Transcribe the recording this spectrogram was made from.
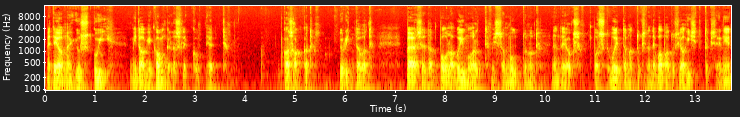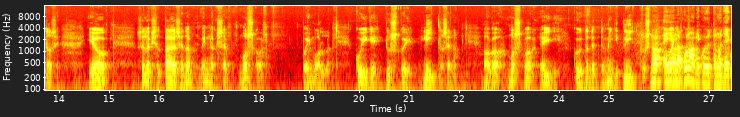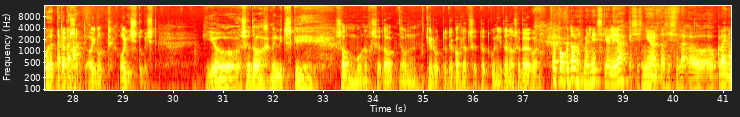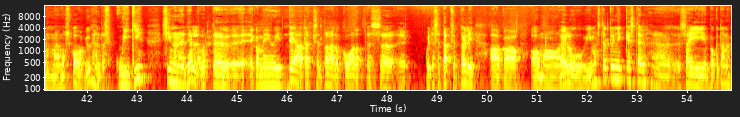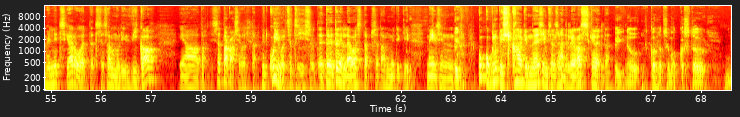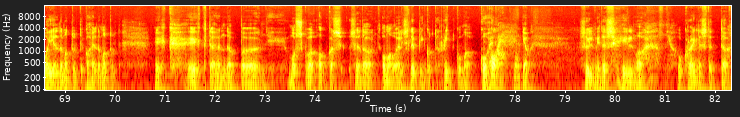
me teame justkui midagi kangelaslikku, et kasakad üritavad pääseda Poola võimu alt, mis on muutunud nende jaoks vastuvõetamatuks, nende vabadusi ahistatakse ja nii edasi. ja selleks, et pääseda, minnakse Moskva võimu alla, kuigi justkui liitlasena, aga Moskva ei kujutanud ette mingit liitlust. no ei ainult, ole kunagi kujutanud ja ei kujuta ka täna. ainult alistumist ja seda Melnitski sammu, noh, seda on kirutud ja kahjatsetud kuni tänase päevani. Bogdanov Hmelnitski oli jah, kes siis nii-öelda siis selle Ukraina Moskvaga ühendas, kuigi siin on nüüd jälle vot ega me ju ei tea täpselt ajalukku vaadates kuidas see täpselt oli, aga oma elu viimastel tunnikestel sai Bogdan Hmelnitski aru, et, et see samm oli viga ja tahtis seda tagasi võtta. nüüd kuivõrd see tõsiselt tõ, tõele vastab, seda on muidugi meil siin Kuku klubis kahekümne esimesel sajandil oli raske öelda. ei no kahjatsema hakkas ta vaieldamatult ja kaheldamatult. ehk, ehk tähendab Moskva hakkas seda omavahelist lepingut rikkuma kohe, kohe. ja sõlmides ilma ukrainlasteta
